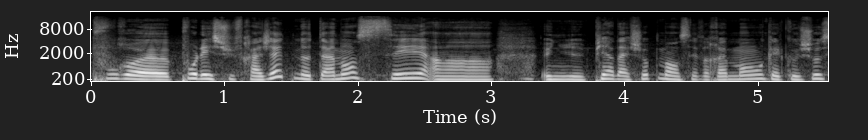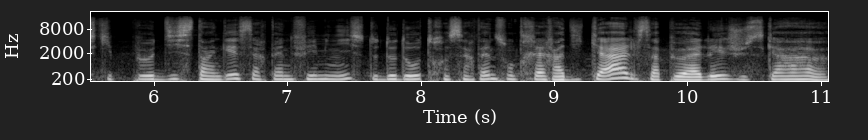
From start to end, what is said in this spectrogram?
pour, euh, pour les suffragettes, notamment, c'est un, une pierre d'achoppement. C'est vraiment quelque chose qui peut distinguer certaines féministes de d'autres. Certaines sont très radicales. Ça peut aller jusqu'à euh,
